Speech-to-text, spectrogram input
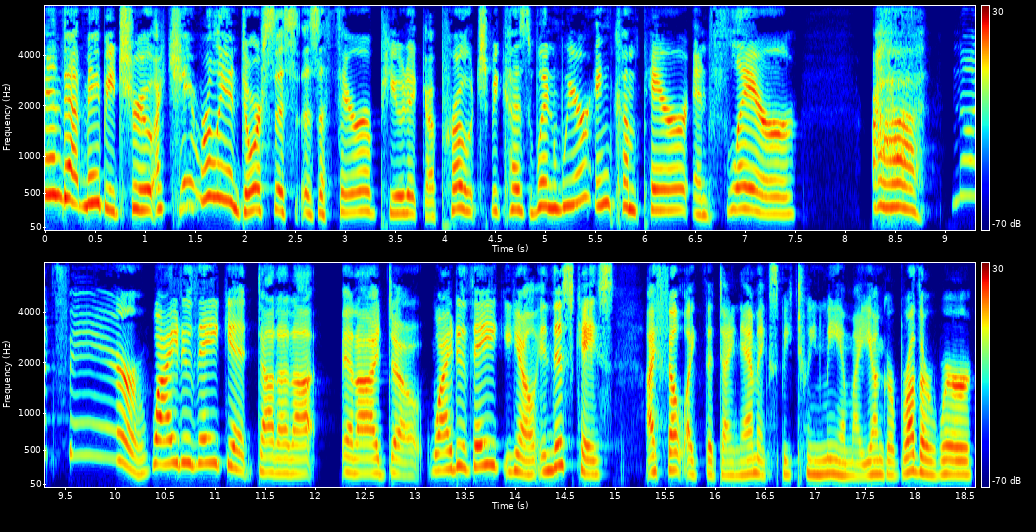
And that may be true. I can't really endorse this as a therapeutic approach because when we're in compare and flare, ah, not fair. Why do they get da da da and I don't? Why do they, you know, in this case, I felt like the dynamics between me and my younger brother were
